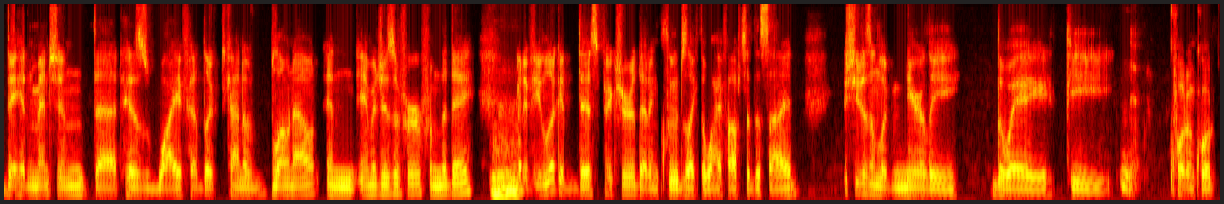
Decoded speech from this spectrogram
they had mentioned that his wife had looked kind of blown out in images of her from the day. Mhm. But if you look at this picture that includes like the wife off to the side, she doesn't look nearly the way the No. quote unquote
